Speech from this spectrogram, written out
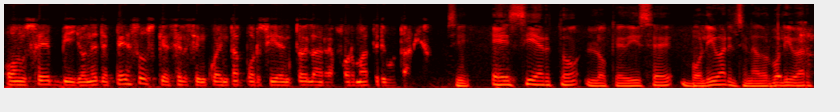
11 billones de pesos, que es el 50% de la reforma tributaria. Sí, es cierto lo que dice Bolívar, el senador Bolívar,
